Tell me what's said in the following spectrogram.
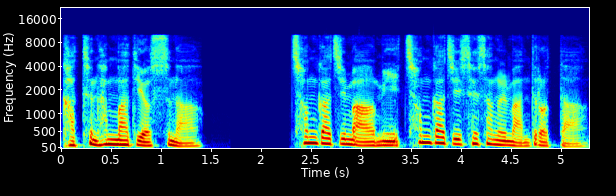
같은 한마디였으나 천 가지 마음이 천 가지 세상을 만들었다.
